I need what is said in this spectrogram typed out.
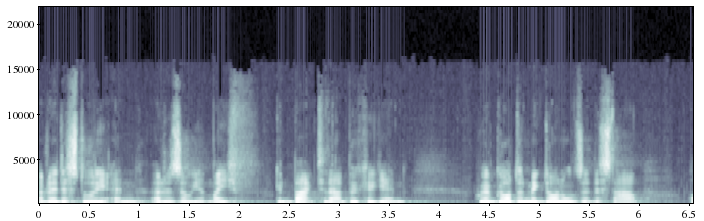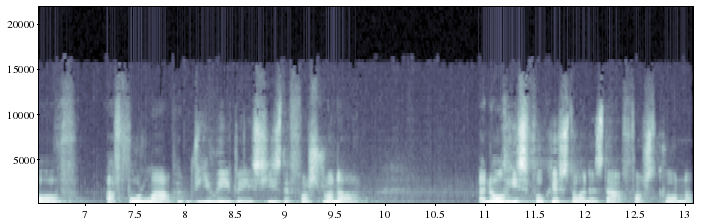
I read a story in A Resilient Life, going back to that book again, where Gordon MacDonald's at the start of a four lap relay race. He's the first runner. And all he's focused on is that first corner.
